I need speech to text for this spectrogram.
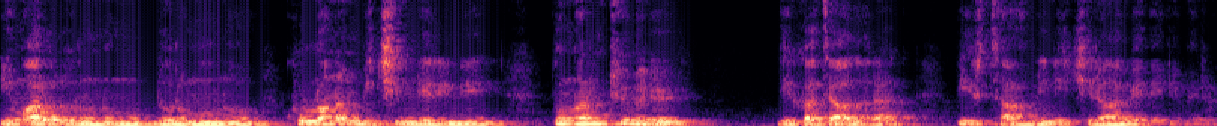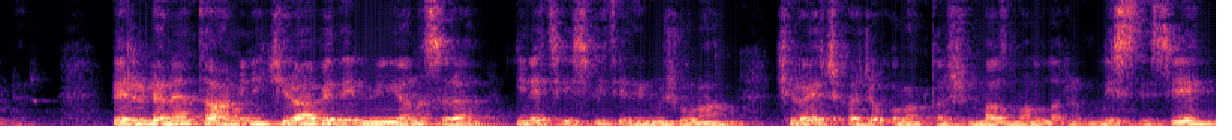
imar durumunu, durumunu, kullanım biçimlerini bunların tümünü dikkate alarak bir tahmini kira bedeli verirler. Belirlenen tahmini kira bedelinin yanı sıra yine tespit edilmiş olan kiraya çıkacak olan taşınmaz malların listesi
